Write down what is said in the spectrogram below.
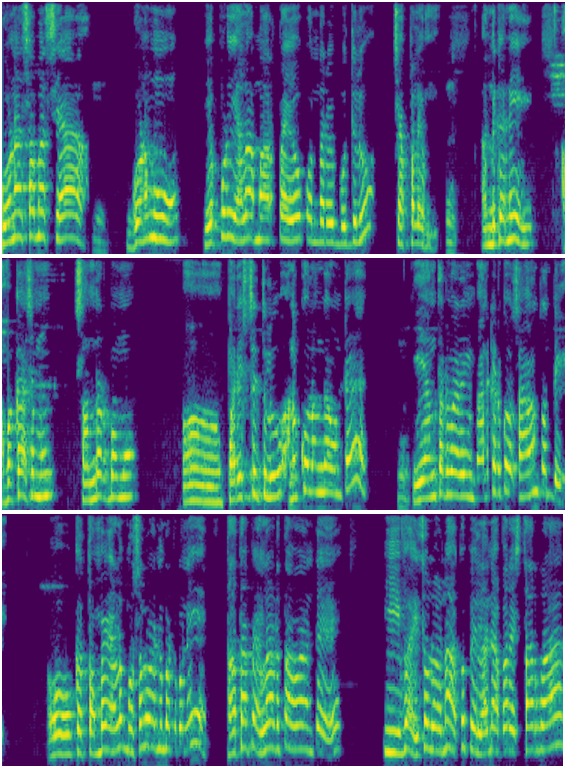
గుణ సమస్య. Hmm. గుణము ఎప్పుడు ఎలా మారతాయో కొందరు బుద్ధులు చెప్పలేము. Hmm. అందుకని అవకాశము సందర్భము పరిస్థితులు అనుకూలంగా ఉంటే Hmm. ఎంతటి వాడి వెనకటికో ఓ ఒక తొంభై ఏళ్ళ ముసలివాడిని పట్టుకొని తాత పెళ్ళాడతావా? అంటే ఈ వయసులో నాకు పిల్లని ఎవరు ఇస్తారా?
